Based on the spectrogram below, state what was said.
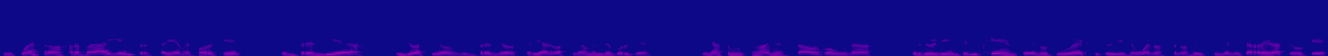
sí, puedes trabajar para alguien, pero estaría mejor que emprendieras. Y yo he sido un emprendedor serial básicamente porque desde hace muchos años he estado con una verdulería inteligente, no tuve éxito y dije, bueno, esto no es el fin de mi carrera, tengo que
